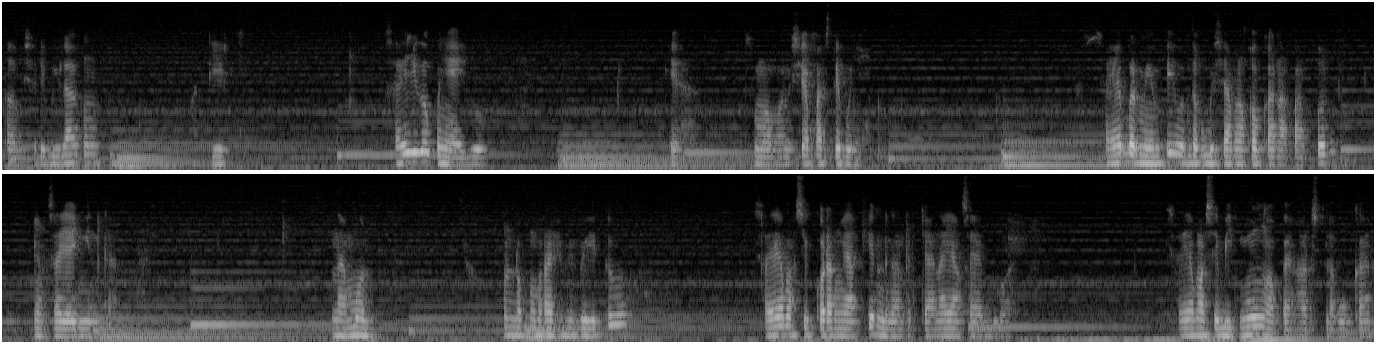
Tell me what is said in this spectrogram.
Atau bisa dibilang mandiri. Saya juga punya ego. Ya, semua manusia pasti punya. Saya bermimpi untuk bisa melakukan apa pun yang saya inginkan. Namun, untuk meraih mimpi itu, saya masih kurang yakin dengan rencana yang saya buat. Saya masih bingung apa yang harus dilakukan,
